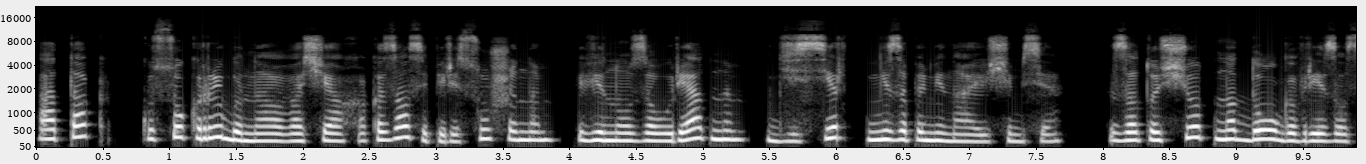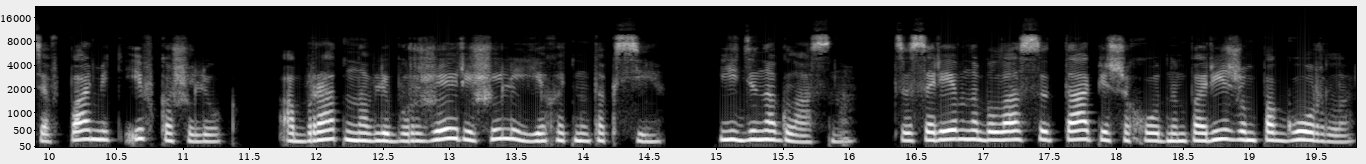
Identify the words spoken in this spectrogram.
А так, кусок рыбы на овощах оказался пересушенным, вино заурядным, десерт незапоминающимся. Зато счет надолго врезался в память и в кошелек. Обратно в Лебурже решили ехать на такси. Единогласно. Цесаревна была сыта пешеходным Парижем по горло,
